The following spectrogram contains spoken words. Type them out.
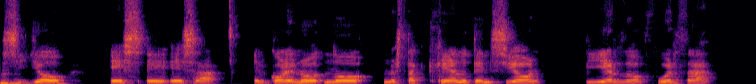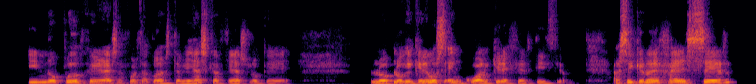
Si yo es, eh, esa, el core no, no, no está generando tensión, pierdo fuerza y no puedo generar esa fuerza con las extremidades, que al final es lo que, lo, lo que queremos en cualquier ejercicio. Así que no deja de ser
